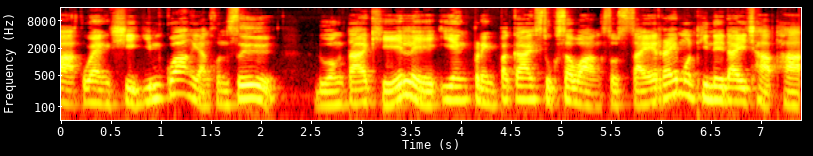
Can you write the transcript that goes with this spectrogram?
ปากแหว่งฉีกยิ้มกว้างอย่างคนซื่อ ดวงตาเขเหลเอียงเปล่งประกายสุขสว่างสดใสไร้มนทินใดๆฉาบทา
